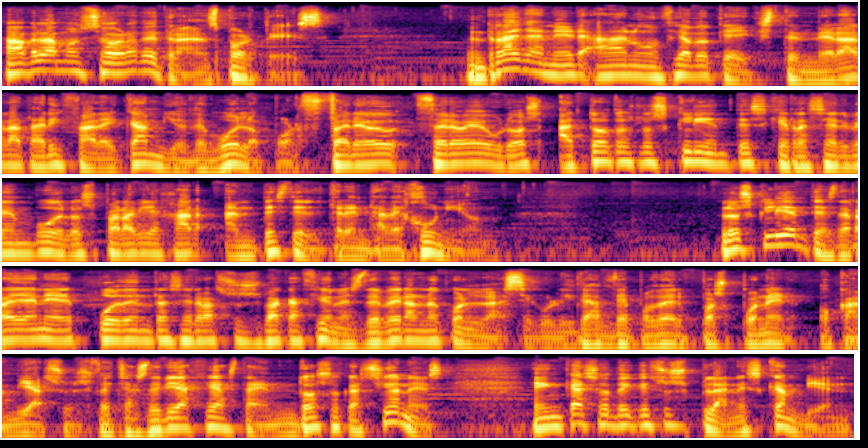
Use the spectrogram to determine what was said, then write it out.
Hablamos ahora de transportes. Ryanair ha anunciado que extenderá la tarifa de cambio de vuelo por 0, euros a todos los clientes que reserven vuelos para viajar antes del 30 de junio. Los clientes de Ryanair pueden reservar sus vacaciones de verano con la seguridad de poder posponer o cambiar sus fechas de viaje hasta en dos ocasiones, en caso de que sus planes cambien.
